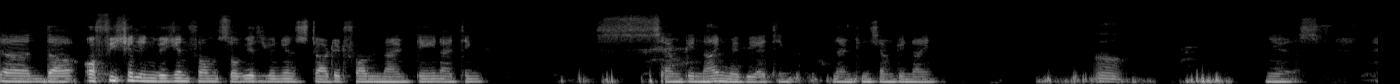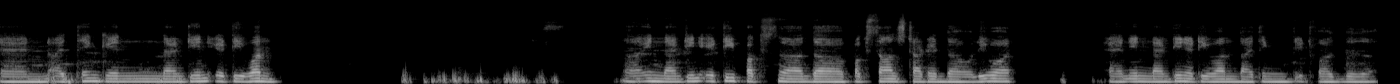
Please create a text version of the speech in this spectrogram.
uh, the official invasion from Soviet Union started from 19, I think, 79 maybe, I think, 1979. Uh, Yes. And I think in 1981, uh, in 1980, Pakistan, uh, the Pakistan started the War. And in 1981, I think it was the,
